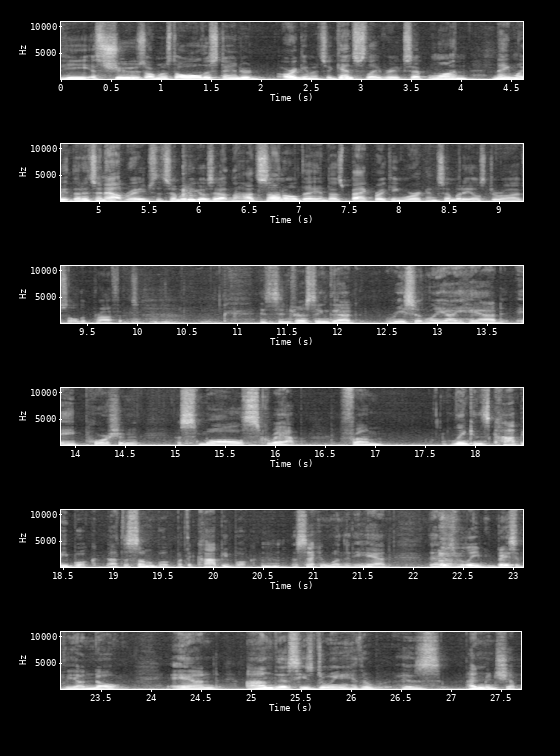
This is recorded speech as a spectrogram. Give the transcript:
he eschews almost all the standard arguments against slavery except one, namely that it's an outrage that somebody goes out in the hot sun all day and does backbreaking work and somebody else derives all the profits. It's interesting that recently I had a portion, a small scrap from Lincoln's copybook, not the sum book, but the copybook, mm-hmm. the second one that he mm-hmm. had, that is really basically unknown. And on this, he's doing his, his penmanship,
